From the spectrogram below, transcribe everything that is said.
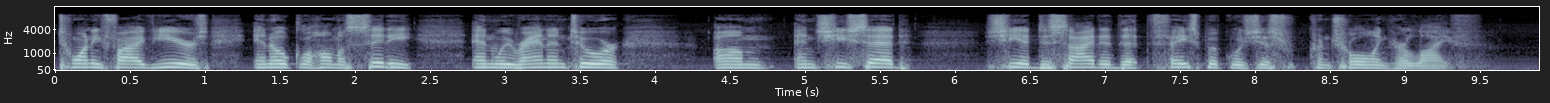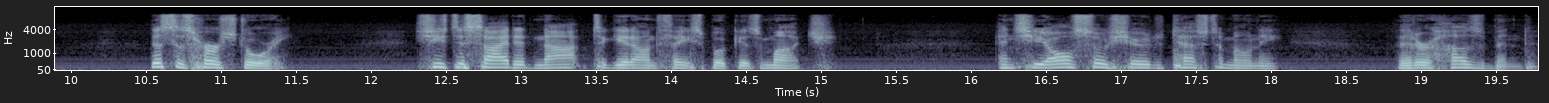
25 years in Oklahoma City, and we ran into her, um, and she said she had decided that Facebook was just controlling her life. This is her story. She's decided not to get on Facebook as much. And she also showed a testimony that her husband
